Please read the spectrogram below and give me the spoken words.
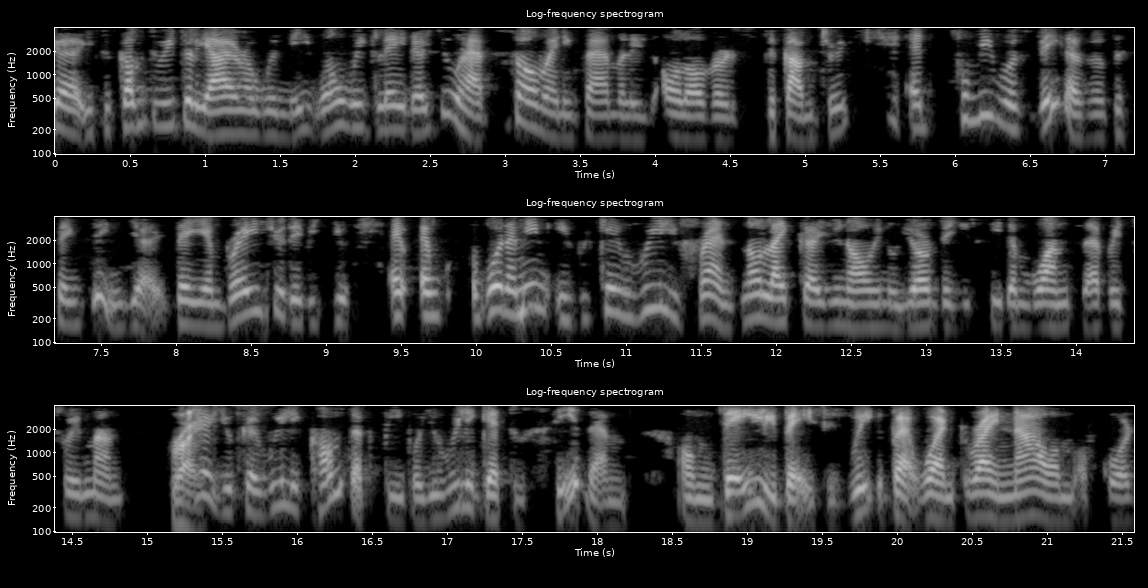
uh, if you come to Italy, Ira, with me, one week later, you have so many families all over the country. And for me, was Vegas was the same thing. Yeah, they embrace you, they be you. And, and what I mean, it became really friends, not like, uh, you know, in New York that you see them once every three months. Right. Here, you can really contact people. You really get to see them on daily basis. We, but when, right now, um, of course,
